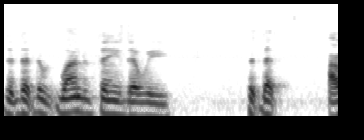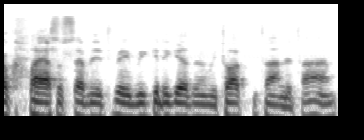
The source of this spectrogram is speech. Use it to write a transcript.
that the, the, one of the things that we that, that our class of '73 we get together and we talk from time to time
